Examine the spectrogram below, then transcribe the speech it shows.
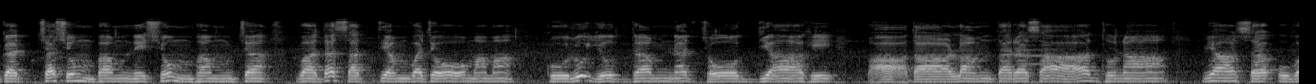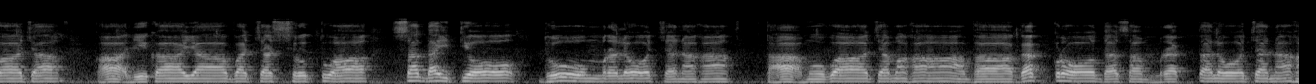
गच्छ शुम्भं निशुम्भं च वद सत्यं वचो मम। कुरु युद्धं न चोद्याहि पातालं तरसाधुना। व्यास उवाच कालिकाया वच श्रुत्वा स दैत्यो धूम्रलोचनः तामुवाच महाभागक्रोधसंरक्तलोचनः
